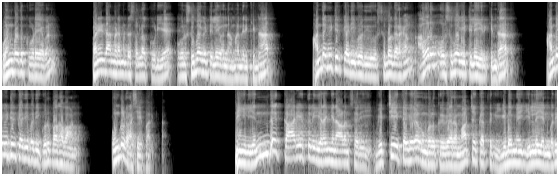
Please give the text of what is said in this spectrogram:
ஒன்பதுக்கு உடையவன் பன்னிரெண்டாம் இடம் என்று சொல்லக்கூடிய ஒரு சுப வீட்டிலே வந்து அமர்ந்திருக்கின்றார். அந்த வீட்டிற்கு அதிபதி ஒரு சுப கிரகம் அவரும் ஒரு சுப வீட்டிலே இருக்கின்றார். அந்த வீட்டிற்கு அதிபதி குரு பகவான் உங்கள் ராசியை பார்க்கிறார். நீங்கள் எந்த காரியத்தில் இறங்கினாலும் சரி வெற்றியை தவிர உங்களுக்கு வேற மாற்று கருத்துக்கு இடமே இல்லை என்பதை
